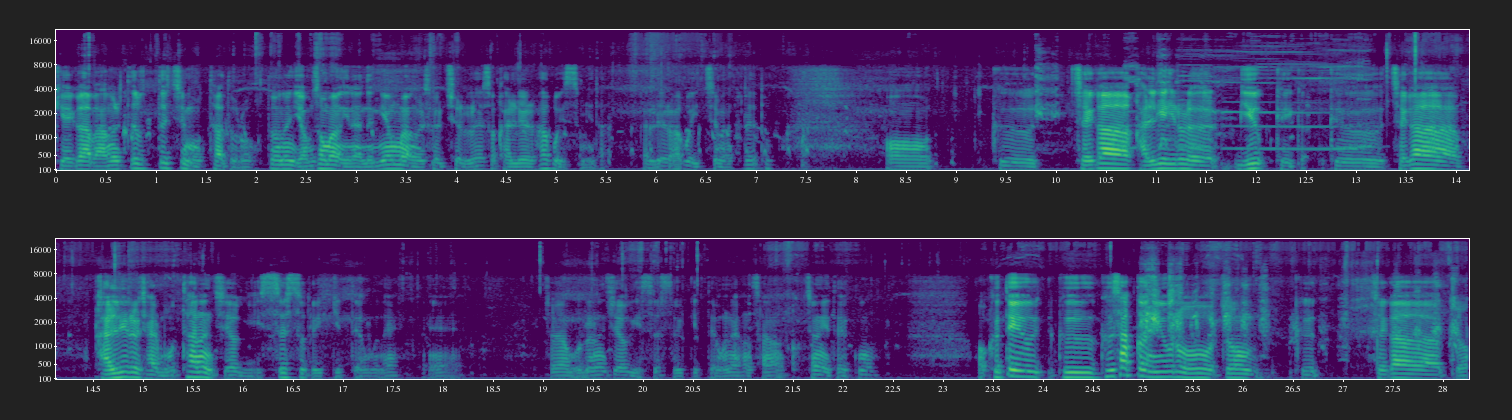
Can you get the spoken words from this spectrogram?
개가 망을 뜯, 뜯지 못하도록 또는 염소망이나 능력망을 설치를 해서 관리를 하고 있습니다. 관리를 하고 있지만 그래도 어 그 제가 관리를 미흡 그러니까 그 제가 관리를 잘 못하는 지역이 있을 수도 있기 때문에 예. 제가 모르는 지역이 있을 수 있기 때문에 항상 걱정이 되고 어, 그때 그, 그 사건 이후로 좀 그 제가 좀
